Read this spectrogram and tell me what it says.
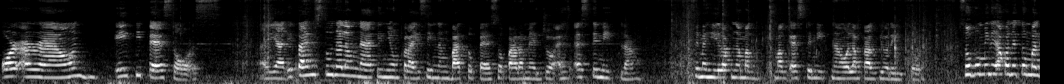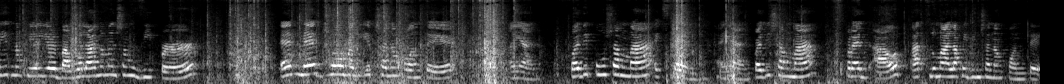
or around 80 pesos. Ayan, i-times 2 na lang natin yung pricing ng baht to peso para medyo estimate lang. Kasi mahirap na mag-estimate mag na walang calculator. So, bumili ako nitong maliit na carrier bag. Wala naman siyang zipper. And medyo maliit siya ng konti. Ayan. Pwede po siyang ma-extend. Ayan. Pwede siyang ma-spread out at lumalaki din siya ng konti.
